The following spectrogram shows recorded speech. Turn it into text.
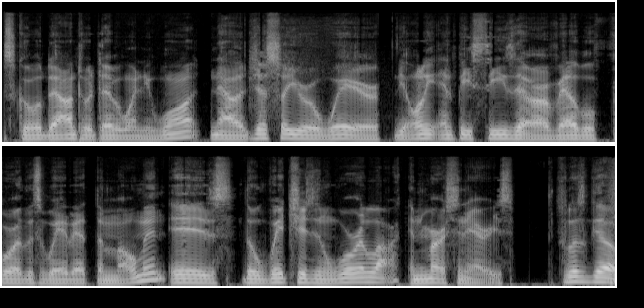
Scroll down to whichever one you want. Now, just so you're aware, the only NPCs that are available for this wave at the moment is the witches and warlock and mercenaries. So let's go.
